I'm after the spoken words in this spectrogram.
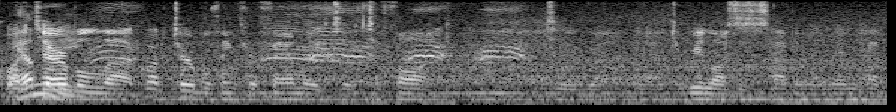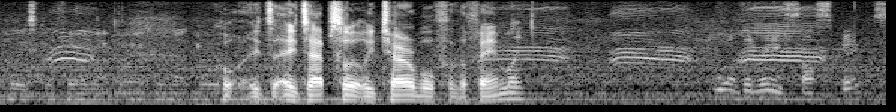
Quite How a terrible, uh, quite a terrible thing for a family to, to find, to uh, you know, to realise this has happened and then have police confirm that by opening that door. Cool. It's, it's absolutely terrible for the family. Are there any suspects?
